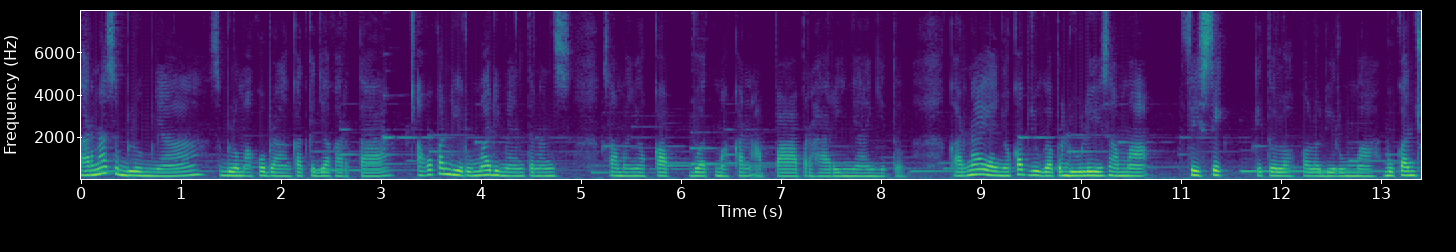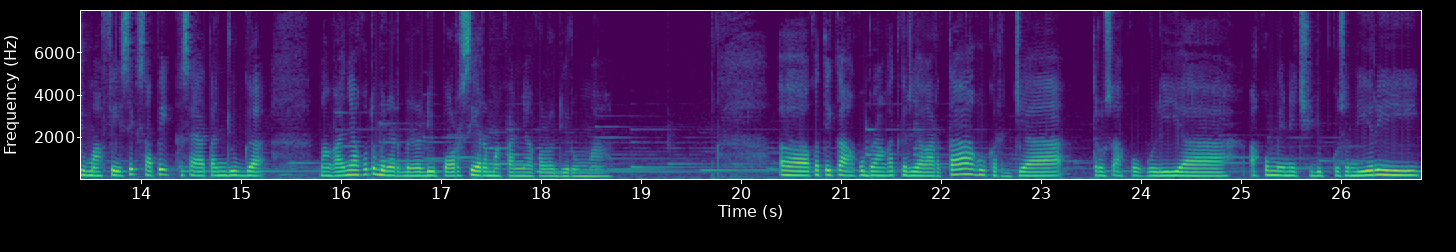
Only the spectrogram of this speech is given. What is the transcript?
karena sebelumnya, sebelum aku berangkat ke Jakarta, aku kan di rumah di maintenance sama nyokap buat makan apa perharinya gitu. Karena ya nyokap juga peduli sama fisik gitu loh kalau di rumah. Bukan cuma fisik tapi kesehatan juga. Makanya aku tuh benar-benar diporsir makannya kalau di rumah. Uh, ketika aku berangkat ke Jakarta, aku kerja, terus aku kuliah, aku manage hidupku sendiri,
